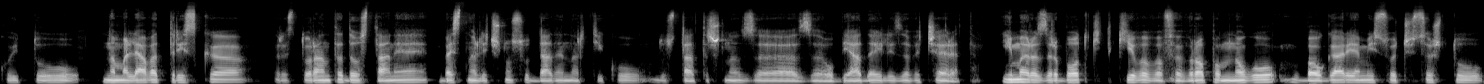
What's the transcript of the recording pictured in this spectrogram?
които намаляват риска ресторанта да остане без наличност от даден артикул достатъчна за, за обяда или за вечерята. Има разработки такива в Европа много. В България мисля, че също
